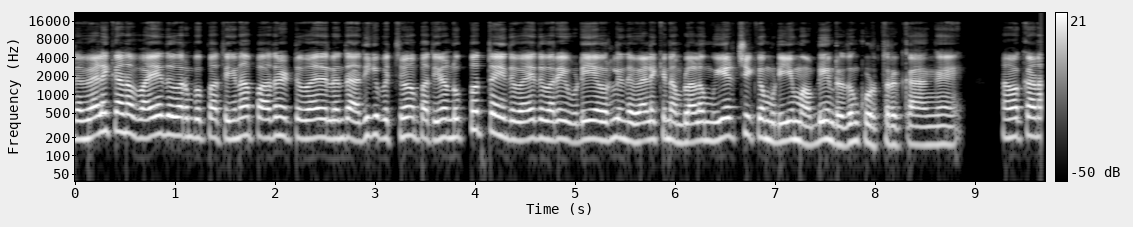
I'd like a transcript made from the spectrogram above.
இந்த வேலைக்கான வயது வரம்பு பார்த்தீங்கன்னா, பதினெட்டு வயதுலேருந்து அதிகபட்சமாக பார்த்தீங்கன்னா, 35 வயது வரை உடையவர்கள் இந்த வேலைக்கு நம்மளால் முயற்சிக்க முடியும் அப்படின்றதும் கொடுத்துருக்காங்க நமக்கான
